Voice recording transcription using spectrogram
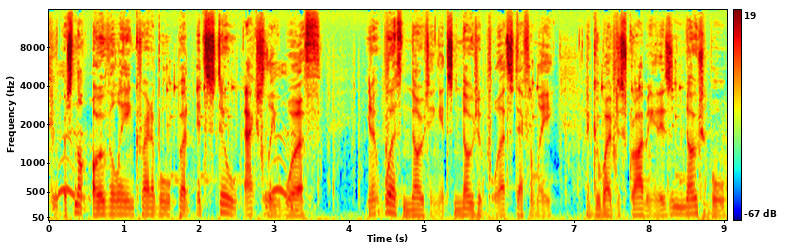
it's not overly incredible, but it's still actually worth you know, worth noting. It's notable. That's definitely a good way of describing it. It's a notable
